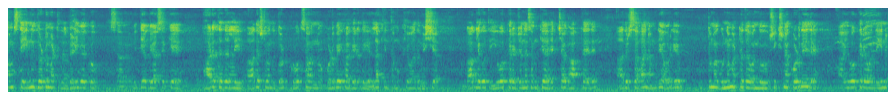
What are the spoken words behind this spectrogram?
ಸಂಸ್ಥೆ ಇನ್ನೂ ದೊಡ್ಡ ಮಟ್ಟದಲ್ಲಿ ಬೆಳಿಬೇಕು. ಸ, ವಿದ್ಯಾಭ್ಯಾಸಕ್ಕೆ ಭಾರತದಲ್ಲಿ ಆದಷ್ಟು ಒಂದು ದೊಡ್ಡ ಪ್ರೋತ್ಸಾಹವನ್ನು ಕೊಡಬೇಕಾಗಿರೋದು ಎಲ್ಲಕ್ಕಿಂತ ಮುಖ್ಯವಾದ ವಿಷಯ. ನಮ್ಗಾಗಲೇ ಗೊತ್ತು, ಯುವಕರ ಜನಸಂಖ್ಯೆ ಹೆಚ್ಚಾಗಿ ಆಗ್ತಾ ಇದೆ. ಆದರೂ ಸಹ ನಮಗೆ ಅವ್ರಿಗೆ ಉತ್ತಮ ಗುಣಮಟ್ಟದ ಒಂದು ಶಿಕ್ಷಣ ಕೊಡದೇ ಇದ್ರೆ ಆ ಯುವಕರ ಒಂದು ಏನು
